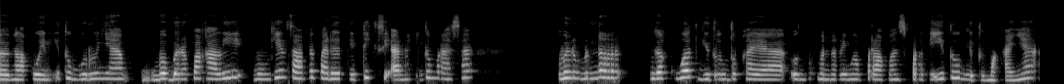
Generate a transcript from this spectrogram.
uh, ngelakuin itu gurunya. Beberapa kali mungkin sampai pada titik si anak itu merasa bener-bener nggak kuat gitu untuk kayak untuk menerima perlakuan seperti itu gitu. Makanya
